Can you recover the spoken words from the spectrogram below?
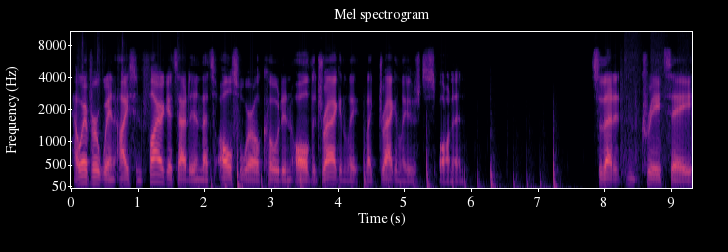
However, when ice and fire gets added in, that's also where I'll code in all the dragon like dragon layers to spawn in. So that it creates a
